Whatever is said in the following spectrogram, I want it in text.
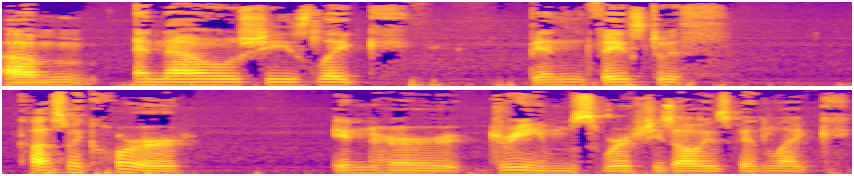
Um, and now she's like been faced with cosmic horror in her dreams, where she's always been like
